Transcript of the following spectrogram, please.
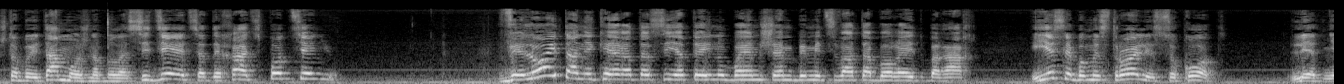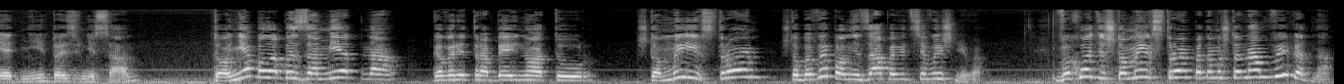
чтобы и там можно было сидеть, отдыхать под тенью. Велой таникерат асиятейну бэм шем бимицвата борейт барах. И если бы мы строили Сукот летние дни, то есть в Нисан, то не было бы заметно, говорит Рабейну Атур, что мы их строим, чтобы выполнить заповедь Всевышнего. Выходит, что мы их строим, потому что нам выгодно.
